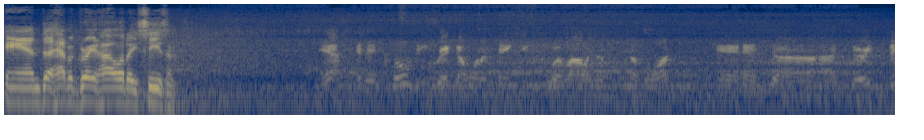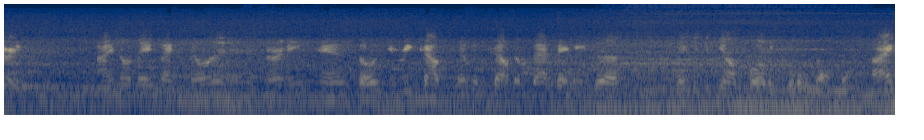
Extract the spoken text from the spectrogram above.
and have a great holiday season. Yeah, and in closing, Rick, I want to thank you for allowing us to come on, and uh, I'm very serious. I know Nate McMillan and Ernie, and so you reach out to them and tell them that they need to they need to get on board with Kudo All right,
